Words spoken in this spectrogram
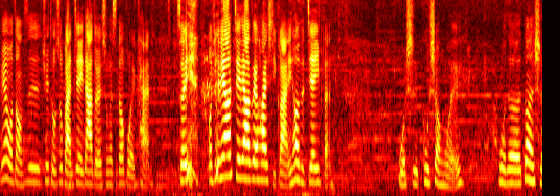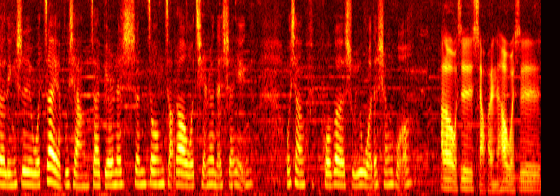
因为我总是去图书馆借一大堆书，可是都不会看，所以 我决定要戒掉这个坏习惯，以后只借一本。我是顾尚伟，我的断舍离是我再也不想在别人的身中找到我前任的身影，我想活个属于我的生活。Hello，我是小恒，然后我是。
